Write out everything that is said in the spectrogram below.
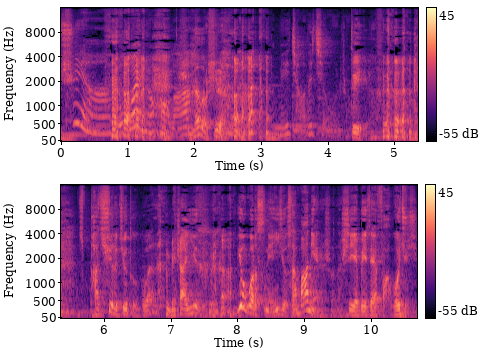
去呀，夺冠就好了。那倒是，没瞧得起欧洲。对，怕去了就夺冠了，没啥意思。又过了四年，一九三八年的时候呢，世界杯在法国举行。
